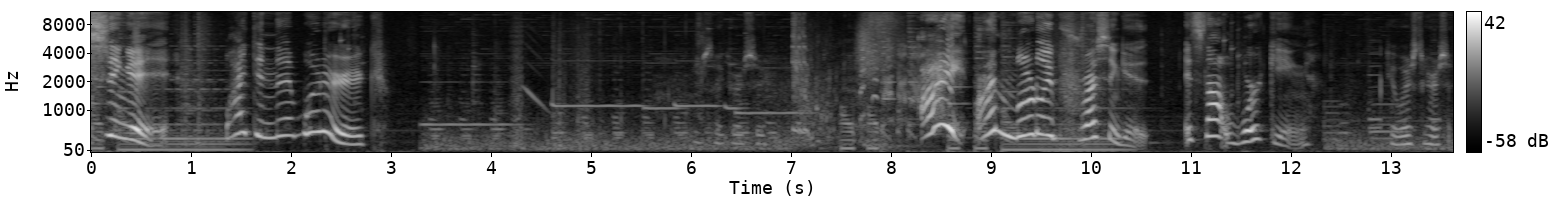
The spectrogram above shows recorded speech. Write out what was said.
Pressing it! Why didn't it work? Where's cursor? I, I'm literally pressing it. It's not working. Okay, where's the cursor?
